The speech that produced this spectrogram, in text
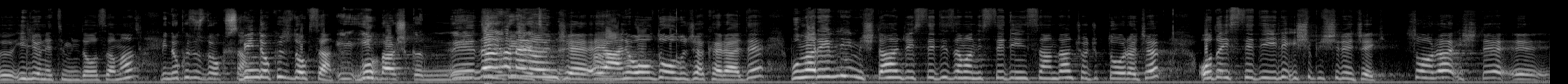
e, il yönetiminde o zaman. 1990. 1990. İl, il başkanının. E, hemen önce ha. yani oldu olacak herhalde. Bunlar evliymiş. Daha önce istediği zaman istediği insandan çocuk doğuracak. O da istediğiyle işi pişirecek. Sonra işte e,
